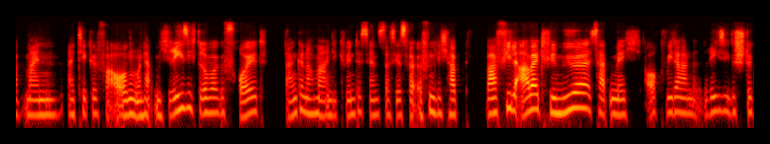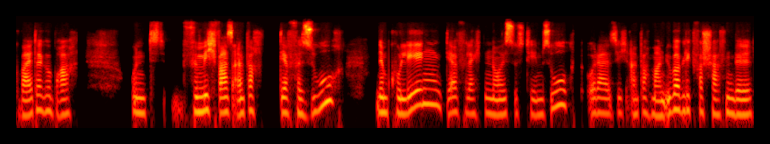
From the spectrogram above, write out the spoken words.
habe meinen Artikel vor Augen und habe mich riesig darüber gefreut. Danke nochmal an die Quintessenz, dass ihr es veröffentlicht habt. War viel Arbeit, viel Mühe. Es hat mich auch wieder ein riesiges Stück weitergebracht. Und für mich war es einfach der Versuch, einem Kollegen, der vielleicht ein neues System sucht oder sich einfach mal einen Überblick verschaffen will,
